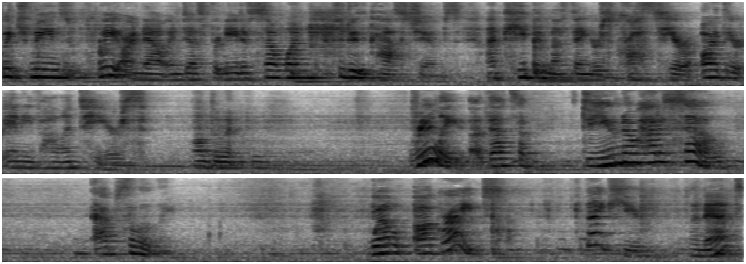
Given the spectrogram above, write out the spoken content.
Which means we are now in desperate need of someone to do the costumes. I'm keeping my fingers crossed here. Are there any volunteers? I'll do it. Really? Uh, That's a. Do you know how to sew? Absolutely. Well, uh, great. Thank you, Lynette.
